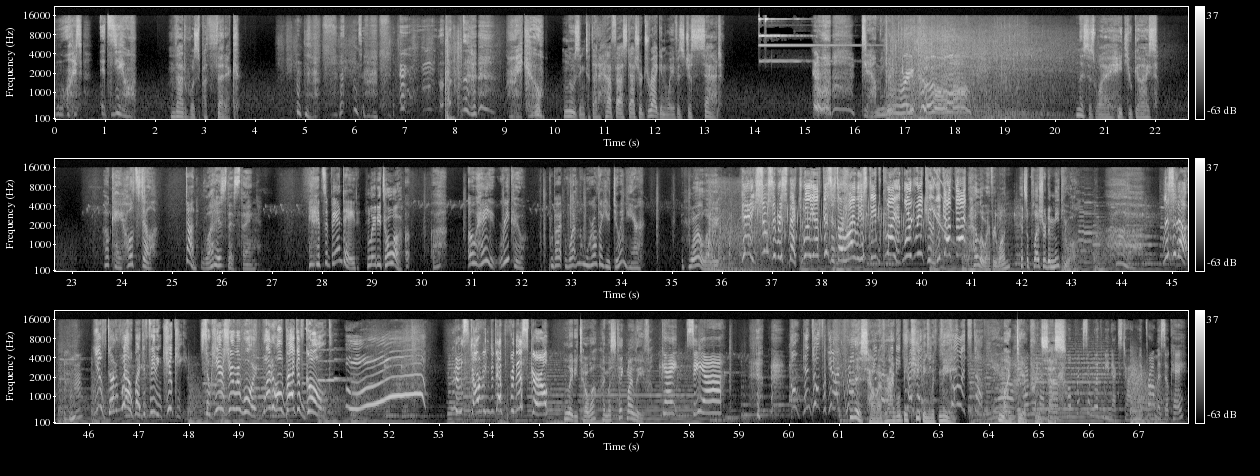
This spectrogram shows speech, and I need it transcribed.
what? It's you. That was pathetic. Riku. Losing to that half-assed Azure Dragon Wave is just sad. Damn you, Riku! This is why I hate you guys. Okay, hold still. Done. What is this thing? It's a band-aid. Lady Towa! Uh, uh, oh, hey, Riku. But what in the world are you doing here? well, I... Hey, show some respect, will ya? This is our highly esteemed client, Lord Riku. You got that? Hello, everyone. It's a pleasure to meet you all. Listen up. Mm-hmm. You've done well by defeating Kyuki. So here's your reward: one whole bag of gold. No starving to death for this girl! Lady Towa, I must take my leave. Okay, see ya! Oh, and don't forget I This, however, I will be keeping with me. stuff. My dear princess. I'll bring some with me next time, I promise, okay?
